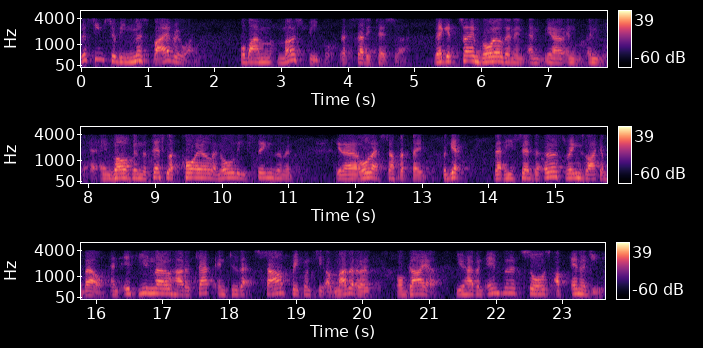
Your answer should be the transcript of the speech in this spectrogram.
this seems to be missed by everyone, or by m- most people that study Tesla. They get so embroiled and, and you know in, in, involved in the Tesla coil and all these things and it, you know all that stuff, but they forget that he said the earth rings like a bell, and if you know how to tap into that sound frequency of Mother Earth or Gaia, you have an infinite source of energy,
